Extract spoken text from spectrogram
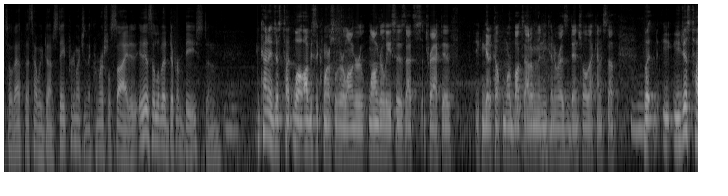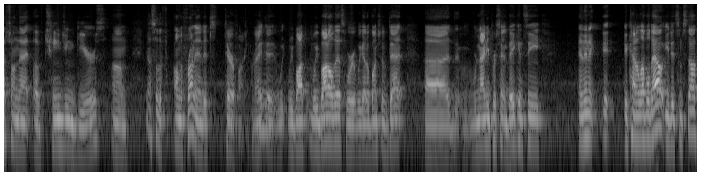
so that, that's how we've done. it. Stayed pretty much in the commercial side. it, it is a little bit of a different beast, and mm -hmm. you kind of just well, obviously commercials are longer longer leases. That's attractive. You can get a couple more bucks out of them than you can a residential, that kind of stuff. Mm -hmm. But you, you, just touched on that of changing gears. Um, you know, so the, on the front end, it's terrifying, right? Mm -hmm. it, we, we, bought we bought all this. We're, we got a bunch of debt. Uh, we're ninety percent vacancy, and then it, it, it kind of leveled out. You did some stuff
